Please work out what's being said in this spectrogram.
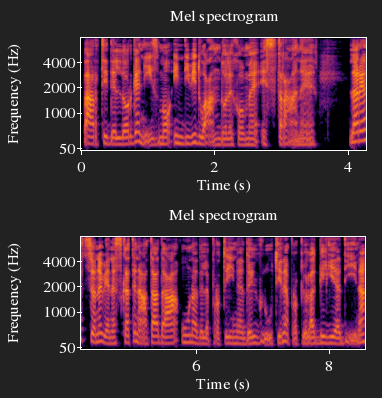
parti dell'organismo individuandole come estranee. La reazione viene scatenata da una delle proteine del glutine, proprio la gliadina,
